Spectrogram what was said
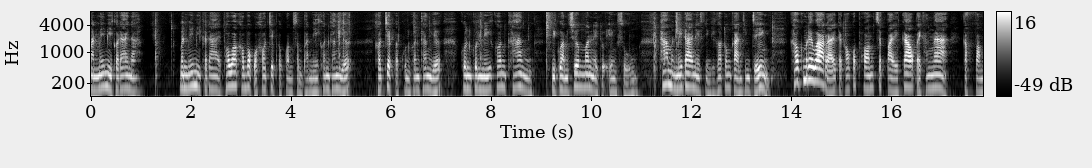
มันไม่มีก็ได้นะ มันไม่มีก็ได้ เพราะว่าเขาบอกว่าเขาเจ็บกับความสัมพันธ์นี้ค่อนข้างเยอะ เขาเจ็บกับคุณค่อนข้างเยอะ คนคนนี้ค่อนข้างมีความเชื่อมั่นในตัวเองสูง ถ้ามันไม่ได้ในสิ่งที่เขาต้องการจริง ๆ เขาก็ไม่ได้ว่าอะไร แต่เขาก็พร้อมจะไปก้าวไปข้างหน้ากับความ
